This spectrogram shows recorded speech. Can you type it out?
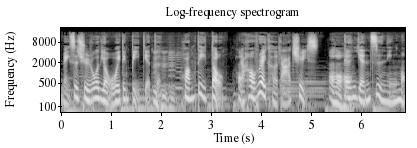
每次去如果有我一定必点的，嗯嗯皇帝豆，然后瑞可达 cheese，跟盐渍柠檬，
